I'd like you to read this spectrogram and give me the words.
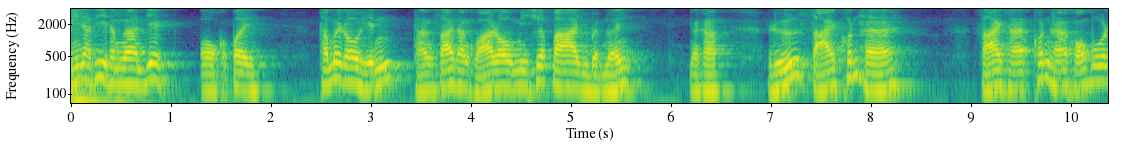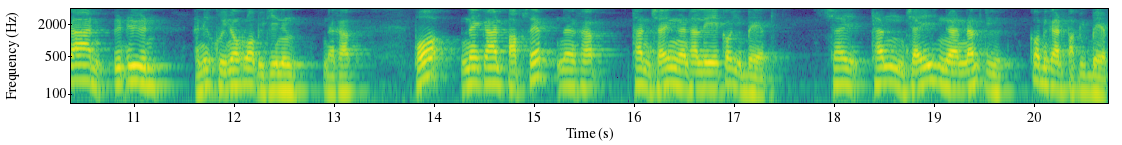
มีหน้าที่ทำงานแยกออกไปทำให้เราเห็นทางซ้ายทางขวาเรามีเชื้อปลาอยู่แบบไหนนะครับ หรือสายค้นหา สายค้นหาของโบราณอื่น ๆ อันนี้คุยนอกรอบอีกทีหนึ่งนะครับ เพราะในการปรับเซตนะครับ ท่านใช้งานทะเลก็อีกแบบ ใช่ท่านใช้งานน้ำจืดก็มีการปรับอีกแบบ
